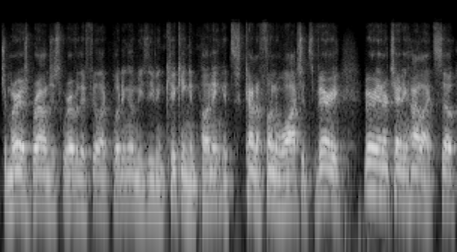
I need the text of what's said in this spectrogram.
Jamarius Brown, just wherever they feel like putting him, he's even kicking and punting. It's kind of fun to watch. It's very, very entertaining highlights. So,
